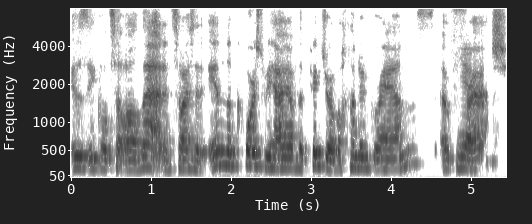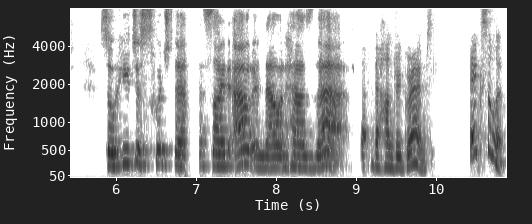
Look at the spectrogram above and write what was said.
is equal to all that. And so I said, in the course, we have the picture of 100 grams of Yeah. So he just switched that side out and now it has that. The 100 grams. Excellent.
